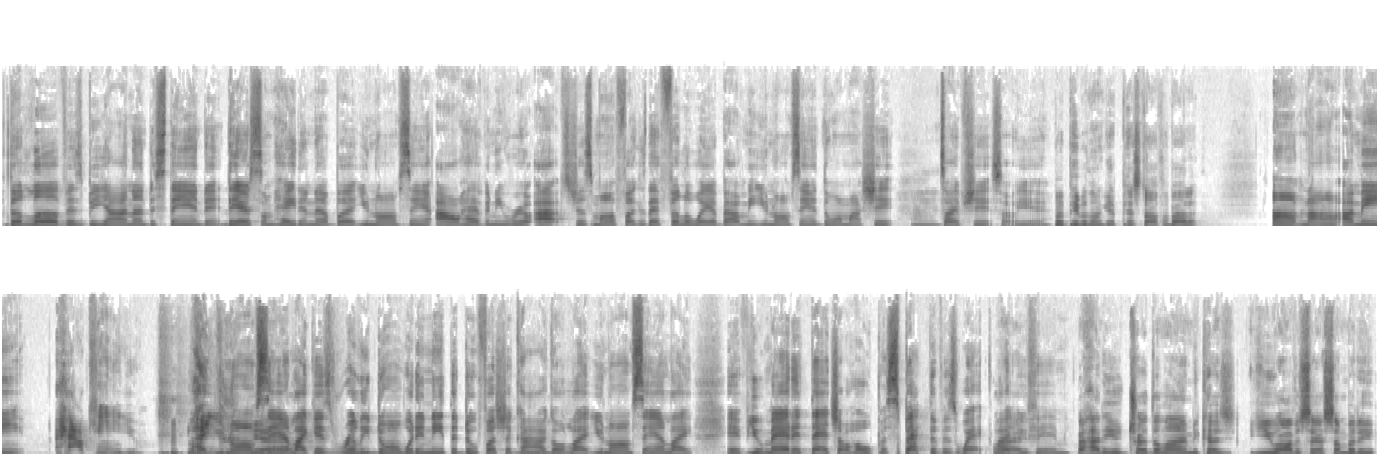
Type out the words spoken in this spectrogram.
the love is beyond understanding. There's some hate in there, but you know what I'm saying? I don't have any real ops, just motherfuckers that feel a way about me, you know what I'm saying, doing my shit type shit. So yeah. But people don't get pissed off about it. Um, no, I mean, how can you? like, you know what I'm Yeah, saying? yeah. Like it's really doing what it needs to do for Chicago. Mm-hmm. Like, you know what I'm saying? Like, if you mad at that, your whole perspective is whack. Like, Right. you feel me? But how do you tread the line? Because you obviously are somebody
